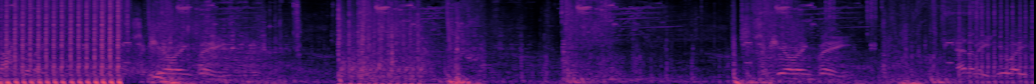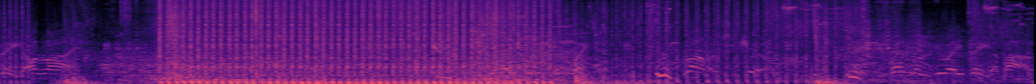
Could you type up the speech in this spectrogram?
activated. Securing B. Securing B. Enemy UAV online. UAV. Bravo secure. Friendly UAV above.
